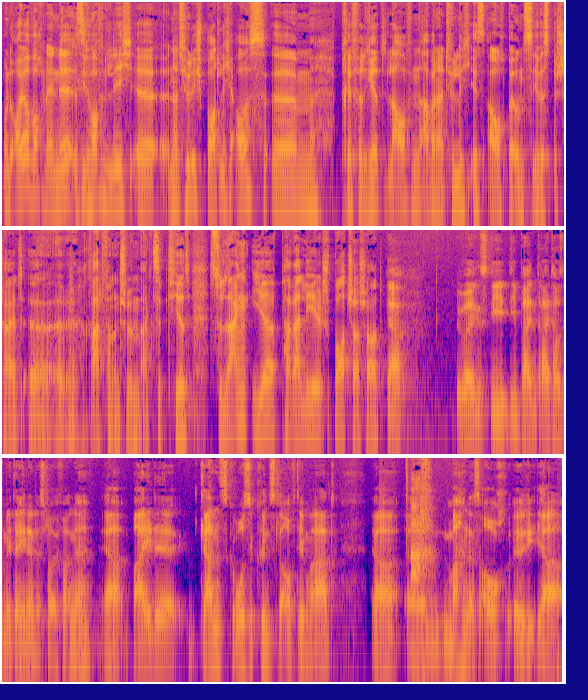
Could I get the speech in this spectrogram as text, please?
Und euer Wochenende sieht hoffentlich äh, natürlich sportlich aus, ähm, präferiert Laufen, aber natürlich ist auch bei uns, ihr wisst Bescheid, äh, Radfahren und Schwimmen akzeptiert, solange ihr parallel Sportschau schaut. Ja, übrigens die, die beiden 3000 Meter Hindernisläufer, ne? ja, beide ganz große Künstler auf dem Rad. Ja, ähm, machen das auch, äh, ja,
